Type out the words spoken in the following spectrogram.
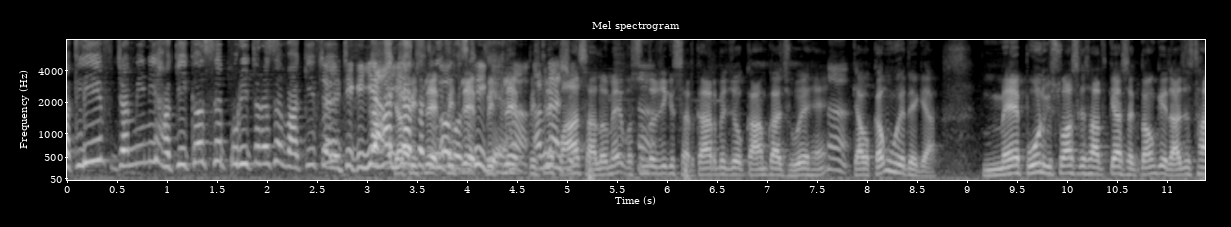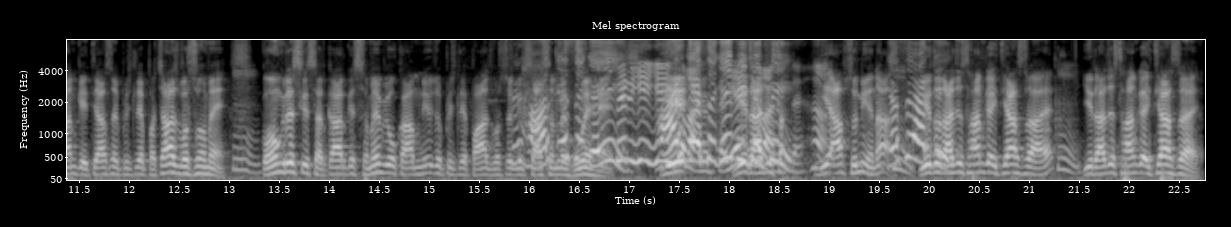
तकलीफ़ जमीनी हकीकत से पूरी तरह से वाकिफ चलिए, ठीक है, ये क्या पिछले तकलीफ़ पिछले पिछले हाँ, पिछले पाँच सालों में वसुंधरा जी की सरकार में जो कामकाज हुए हैं हाँ। क्या वो कम हुए थे क्या? मैं पूर्ण विश्वास के साथ कह सकता हूँ कि राजस्थान के इतिहास में पिछले 50 वर्षों में कांग्रेस की सरकार के समय भी वो काम नहीं है जो पिछले पाँच वर्षों के शासन में हुए हैं। ये है, ये आप सुनिए ना ये तो राजस्थान का इतिहास रहा है ये राजस्थान का इतिहास रहा है।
